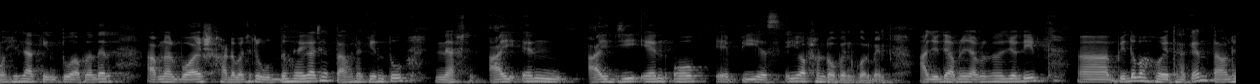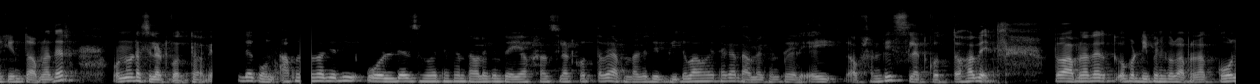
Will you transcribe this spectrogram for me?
মহিলা কিন্তু আপনাদের, আপনার বয়স ষাট বছরের ঊর্ধ্ব হয়ে গেছে, তাহলে কিন্তু nation IN IGN O APS এই অপশানটা ওপেন করবেন। আর যদি আপনি আপনারা যদি বিধবা হয়ে থাকেন, তাহলে কিন্তু আপনাদের অন্যটা সিলেক্ট করতে হবে। দেখুন, আপনারা যদি ওল্ড এজ হয়ে থাকেন, তাহলে কিন্তু এই অপশান সিলেক্ট করতে হবে। আপনারা যদি বিধবা হয়ে থাকেন, তাহলে কিন্তু এই অপশানটি সিলেক্ট করতে হবে। তো আপনাদের উপর ডিপেন্ড করবে আপনারা কোন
